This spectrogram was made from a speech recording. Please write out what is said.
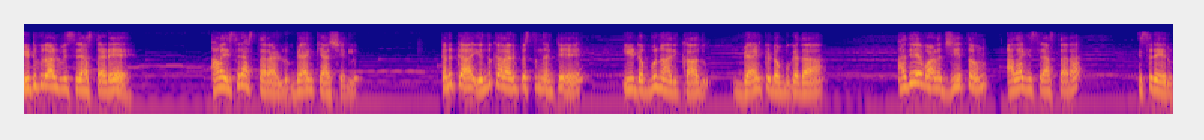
ఇటుకురాళ్ళు విసిరేస్తాడే. అలా విసిరేస్తారు వాళ్ళు బ్యాంక్ క్యాషియర్లు. కనుక ఎందుకు అలా అనిపిస్తుందంటే ఈ డబ్బు నాది కాదు. బ్యాంకు డబ్బు కదా. అదే వాళ్ళ జీతం అలాగే ఇసిరేస్తారా ఇసిరేరు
